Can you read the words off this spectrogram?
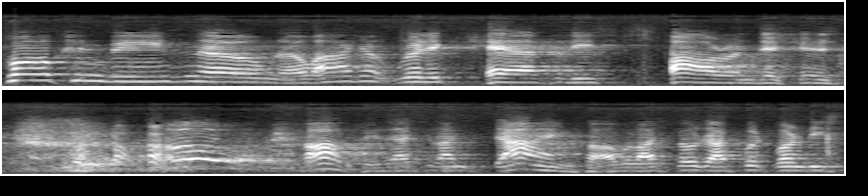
pork and beans. No, no, I don't really care for these foreign dishes. oh, coffee, that's what I'm dying for. Well, I suppose I put one of these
